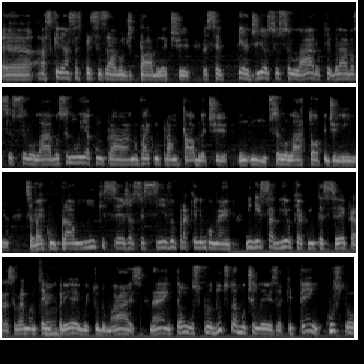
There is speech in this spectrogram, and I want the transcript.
É, as crianças precisavam de tablet, você perdia seu celular ou quebrava seu celular, você não ia comprar, não vai comprar um tablet, um, um celular top de linha. Você vai comprar um que seja acessível para aquele momento. Ninguém sabia o que ia acontecer, cara. Você vai manter Sim. emprego e tudo mais, né? Então, os produtos da Multilaser que tem custo,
